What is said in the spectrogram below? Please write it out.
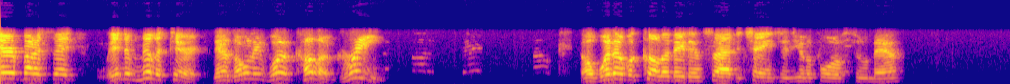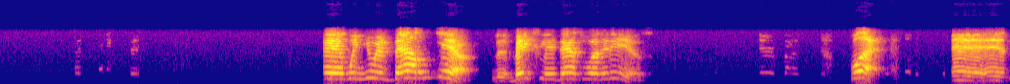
Everybody say in the military, there's only one color, green or whatever color they decide to change the uniforms to now. And when you're in battle, yeah, basically that's what it is. But and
